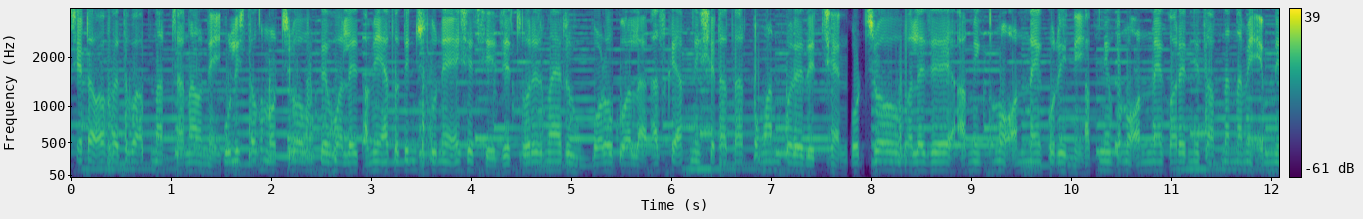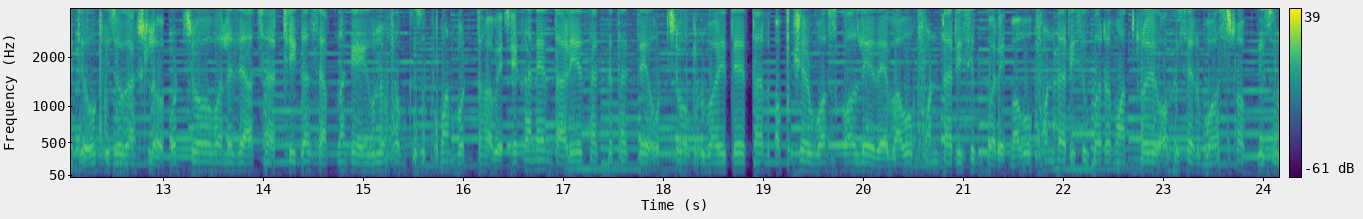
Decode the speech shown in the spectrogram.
সেটা হয়তো আপনার জানাও নেই। পুলিশ তখন অর্চিবাবুকে বলে, আমি এতদিন শুনে এসেছি যে, চোরের মায়ের বড় গলা। আজকে আপনি সেটা তার প্রমাণ করে দিচ্ছেন। বলে যে, আমি কোনো অন্যায় করিনি। আপনি কোনো অন্যায় করেননি তো আপনার নামে এমনিতে অভিযোগ আসলো। অর্চিবাবু বলে যে আচ্ছা ঠিক আছে, আপনাকে এগুলো সবকিছু প্রমাণ করতে হবে। সেখানে দাঁড়িয়ে থাকতে থাকতে অর্চিবাবুর বাড়িতে তার অফিসের বস কল দিয়ে দেয়। বাবু ফোনটা রিসিভ করে। বাবু ফোনটা রিসিভ করা মাত্রই অফিসের বস সবকিছু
